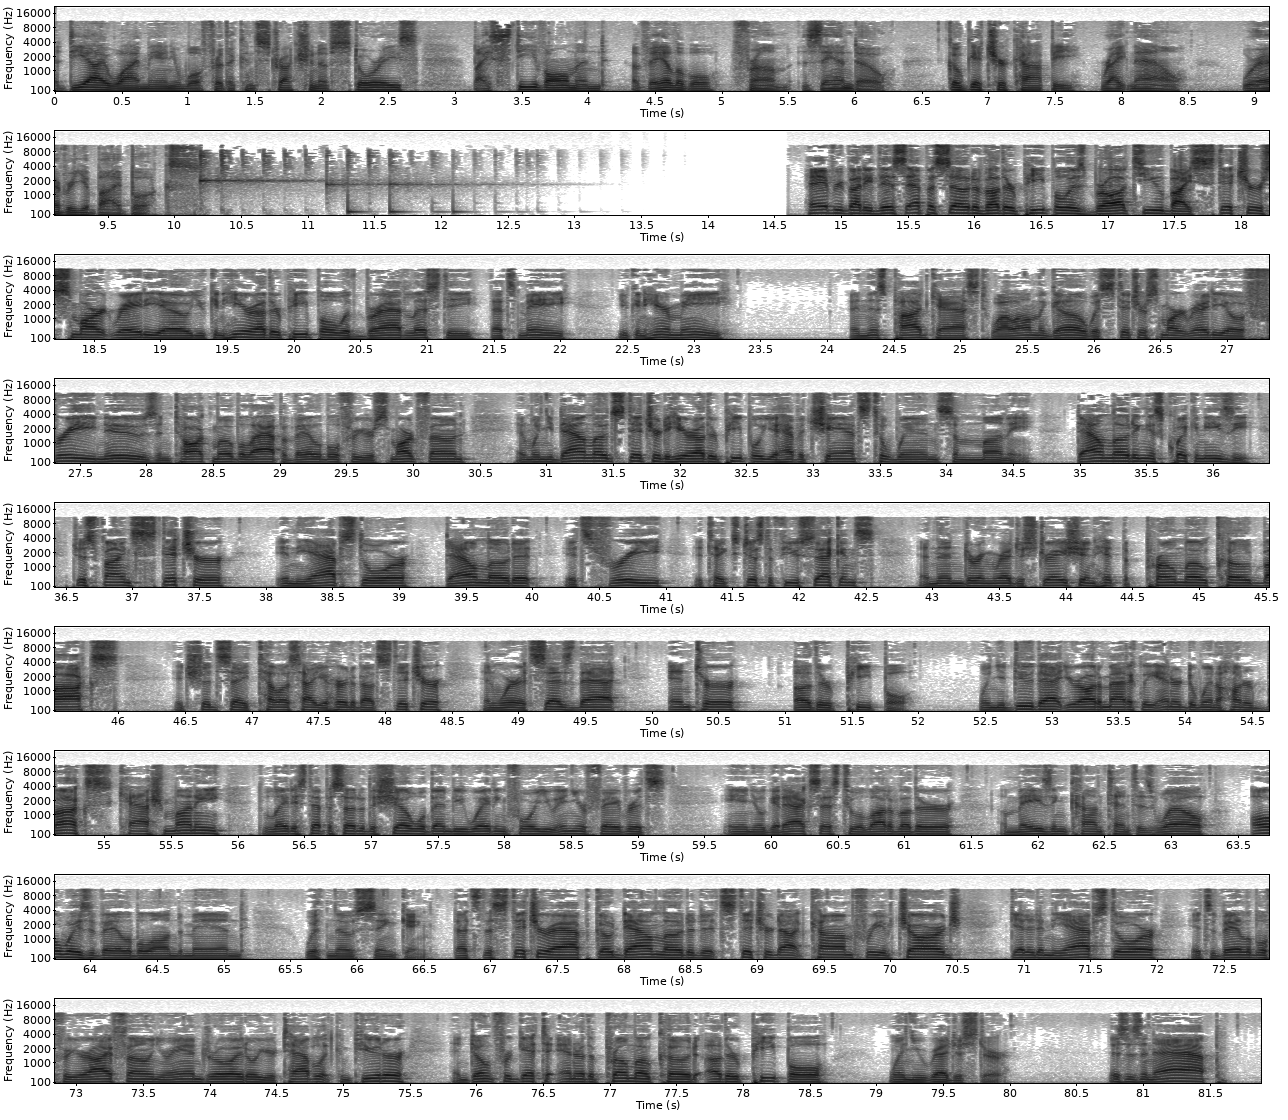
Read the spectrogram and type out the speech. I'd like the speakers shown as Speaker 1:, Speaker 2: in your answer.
Speaker 1: a DIY manual for the construction of stories by Steve Almond, available from Zando. Go get your copy right now, wherever you buy books. Hey, everybody, this episode of Other People is brought to you by Stitcher Smart Radio. You can hear Other People with Brad Listi. That's me. You can hear me in this podcast while on the go with Stitcher Smart Radio, a free news and talk mobile app available for your smartphone. And when you download Stitcher to hear other people, you have a chance to win some money. Downloading is quick and easy. Just find Stitcher in the App Store, download it. It's free. It takes just a few seconds. And then during registration, hit the promo code box. It should say, Tell us how you heard about Stitcher. And where it says that, enter other people. When you do that, you're automatically entered to win 100 bucks, cash money. The latest episode of the show will then be waiting for you in your favorites, and you'll get access to a lot of other amazing content as well, always available on demand with no syncing. That's the Stitcher app. Go download it at stitcher.com free of charge. Get it in the App Store. It's available for your iPhone, your Android, or your tablet computer. And don't forget to enter the promo code Other People when you register. This is an app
